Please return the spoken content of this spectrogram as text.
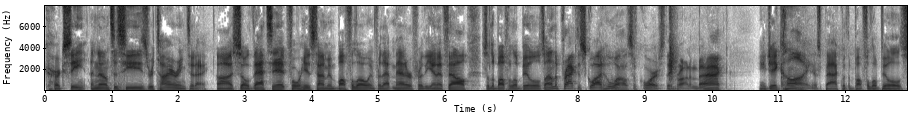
Kirksey announces he's retiring today. Uh, so that's it for his time in Buffalo and for that matter for the NFL. So the Buffalo Bills on the practice squad. Who else? Of course, they brought him back. AJ Klein is back with the Buffalo Bills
